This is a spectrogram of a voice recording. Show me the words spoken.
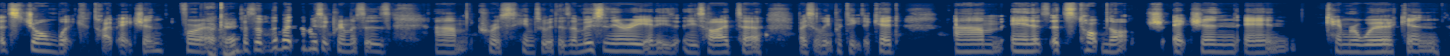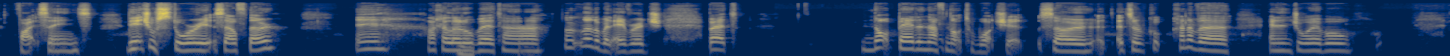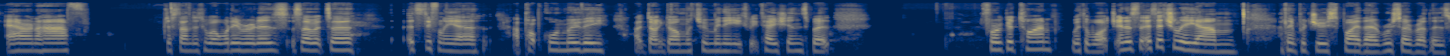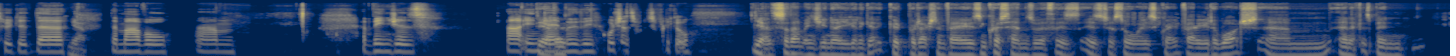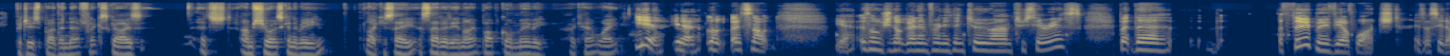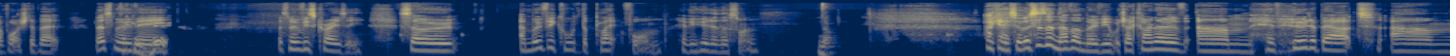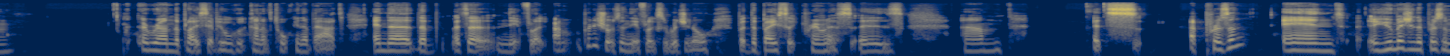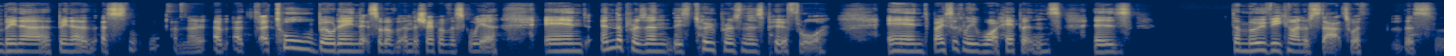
it's John Wick type action for a Okay. because the, the, the basic premise is um, Chris Hemsworth is a mercenary and he's he's hired to basically protect a kid, um, and it's it's top notch action and camera work and fight scenes. The actual story itself, though, eh, like a little Mm. bit uh, a little bit average, but not bad enough not to watch it. So it, it's a kind of a an enjoyable hour and a half, just under two or whatever it is. So it's a it's definitely a, a popcorn movie. Like don't go in with too many expectations, but for a good time with a watch. And it's it's actually um I think produced by the Russo brothers who did the Yeah. the Marvel um Avengers uh Endgame those- movie, which is, which is pretty cool. Yeah, so that means you know you're going to get good production values, and Chris Hemsworth is is just always great value to watch. Um, and if it's been produced by the Netflix guys, it's I'm sure it's going to be like you say a Saturday night popcorn movie. I can't wait. Yeah, yeah. Look, it's not. Yeah, as long as you're not going in for anything too um too serious. But the the, third movie I've watched, as I said, I've watched a bit. This movie, this movie's crazy. So, a movie called The Platform. Have you heard of this one? No. Okay, so this is another movie which I kind of um, have heard about um, around the place that people were kind of talking about, and the the it's a Netflix. I'm pretty sure it's a Netflix original, but the basic premise is um, it's a prison, and you imagine the prison being a being a, a I don't know a, a tall building that's sort of in the shape of a square, and in the prison there's two prisoners per floor, and basically what happens is the movie kind of starts with this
